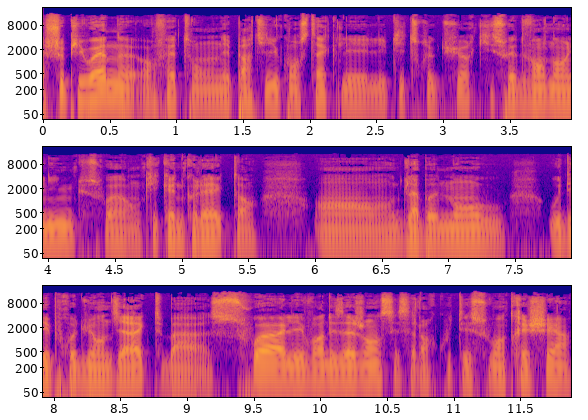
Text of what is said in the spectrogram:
Shopee One, en fait, on est parti du constat que les, petites structures qui souhaitent vendre en ligne, que ce soit en click and collect, en, en de l'abonnement ou, des produits en direct, bah, soit aller voir des agences et ça leur coûtait souvent très cher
